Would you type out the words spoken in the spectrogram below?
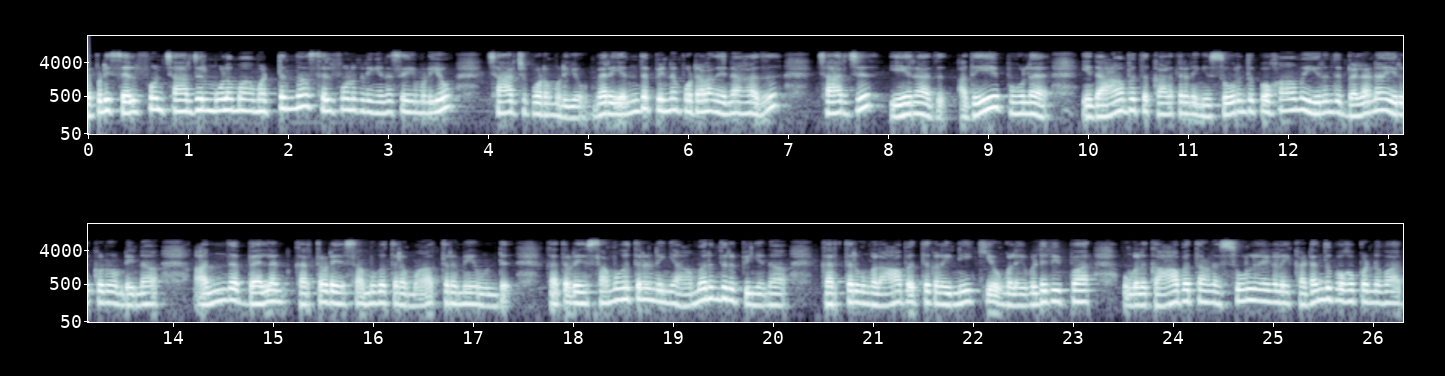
எப்படி செல்ஃபோன் சார்ஜர் மூலமாக மட்டும்தான் செல்ஃபோனுக்கு நீங்கள் என்ன செய்ய முடியும்? சார்ஜ் போட முடியும். வேறு எந்த பின்னை போட்டாலும் அது என்ன ஆகாது? சார்ஜு ஏறாது. அதே போல் இந்த ஆபத்து காலத்தில் நீங்கள் சோர்ந்து போகாமல் இருந்து பலனாக இருக்கணும் அப்படின்னா அந்த பலன் கர்த்தருடைய சமூகத்தில் மாத்திரமே உண்டு. கர்த்தருடைய சமூகத்தில் நீங்கள் அமர்ந்திருப்பீங்கன்னா கர்த்தர் உங்கள் ஆபத்துகளை நீ நீக்கி உங்களை விடுவிப்பார். உங்களுக்கு ஆபத்தான சூழ்நிலைகளை கடந்து போக பண்ணுவார்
